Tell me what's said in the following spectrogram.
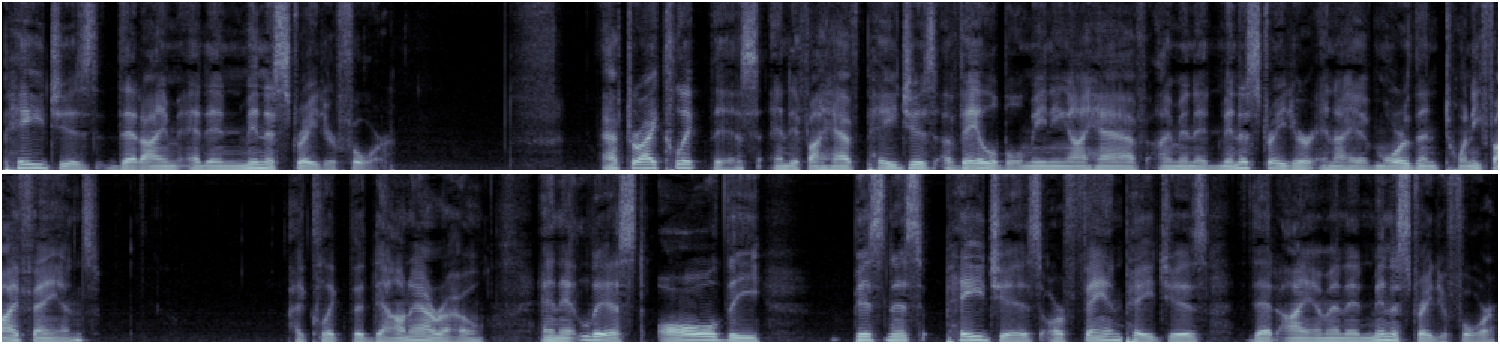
pages that I'm an administrator for. After I click this, and if I have pages available, meaning I have, I'm an administrator and I have more than 25 fans, I click the down arrow and it lists all the business pages or fan pages that I am an administrator for.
